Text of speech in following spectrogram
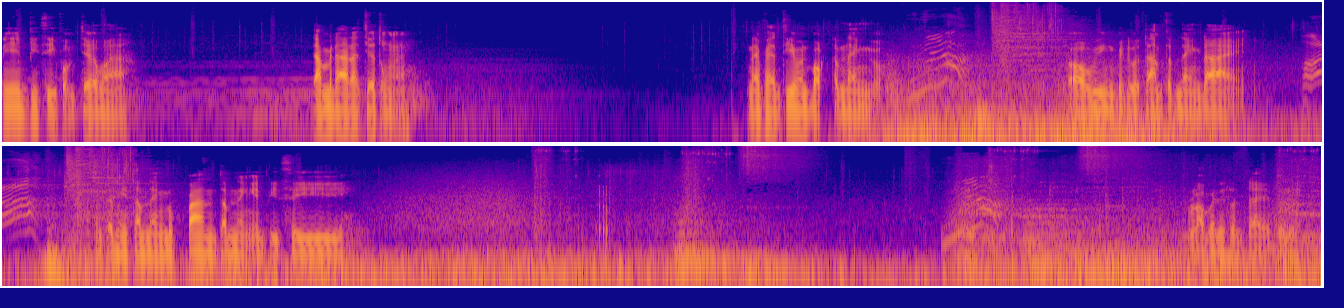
นี่ NPC ผมเจอมาจำไม่ได้แล้วเจอตรงไหน ในแผนที่มันบอกตำแหน่งอยู่ ก็วิ่งไปดูตามตำแหน่งได้ มันจะมีตำแหน่งรูปปั้น ตำแหน่ง NPC เอ่อเราไม่ได้สนใจตัวนี้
